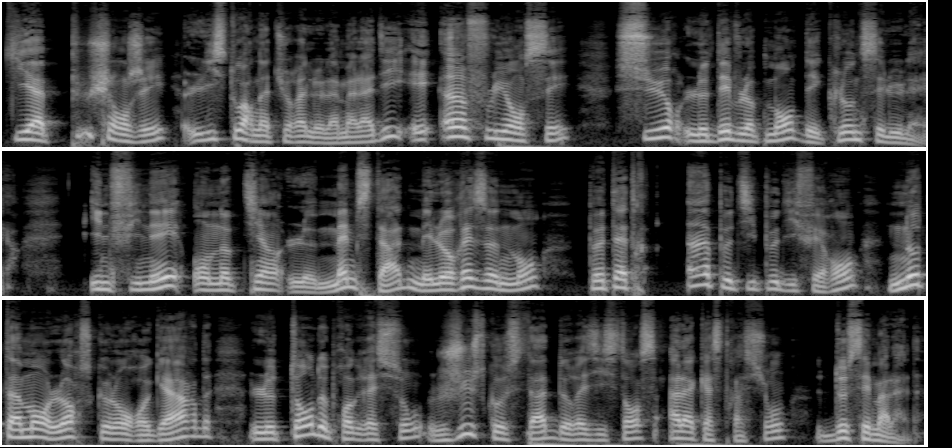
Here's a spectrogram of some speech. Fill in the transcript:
qui a pu changer l'histoire naturelle de la maladie et influencer sur le développement des clones cellulaires. In fine, on obtient le même stade, mais le raisonnement peut être un petit peu différent, notamment lorsque l'on regarde le temps de progression jusqu'au stade de résistance à la castration de ces malades.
